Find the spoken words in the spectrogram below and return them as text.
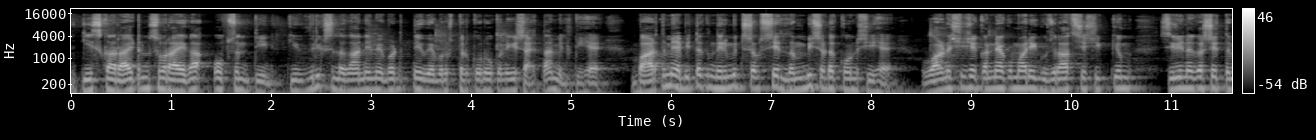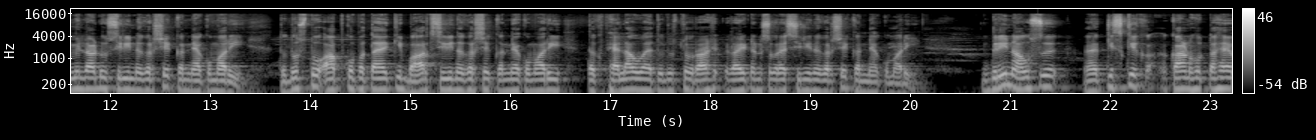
कि इसका राइट आंसर आएगा ऑप्शन तीन, कि वृक्ष लगाने में बढ़ते हुए मरुस्थल को रोकने की सहायता मिलती है। भारत में अभी तक निर्मित सबसे लंबी सड़क कौन सी है? वाराणसी से कन्याकुमारी, गुजरात से सिक्किम, श्रीनगर से तमिलनाडु, श्रीनगर से कन्याकुमारी। तो दोस्तों, आपको पता है कि भारत श्रीनगर से कन्याकुमारी तक फैला हुआ है तो दोस्तों राइट आंसर है श्रीनगर से कन्याकुमारी। ग्रीन हाउस किसके कारण होता है?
